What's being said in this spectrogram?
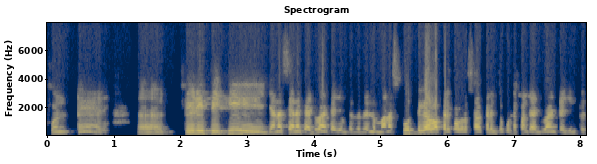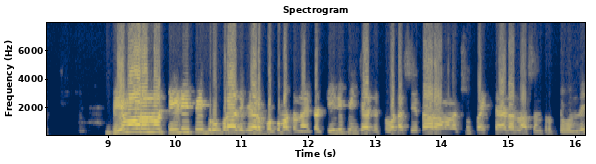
చూసుకుంటే టీడీపీకి జనసేనకి అడ్వాంటేజ్ ఉంటుంది. రెండు మనస్ఫూర్తిగా ఒకరికొకరు సహకరించుకుంటే కొంచెం అడ్వాంటేజ్ ఉంటుంది. భీమవరంలో టీడీపీ గ్రూప్ రాజకీయాలు బొగ్గుమంటున్నాయి. ఇక్కడ టీడీపీ ఇన్ఛార్జ్ తోట సీతారామలక్ష్మిపై కేడర్ల అసంతృప్తి ఉంది.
